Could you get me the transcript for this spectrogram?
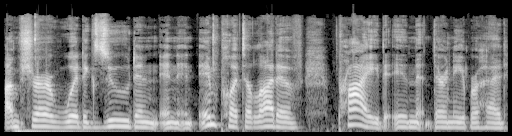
I'm sure would exude and, and, and, input a lot of pride in their neighborhood.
